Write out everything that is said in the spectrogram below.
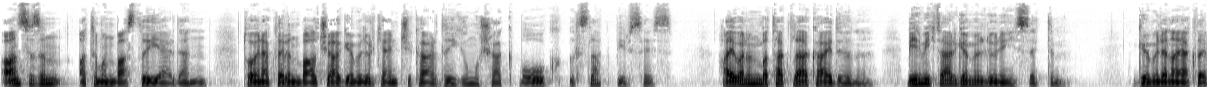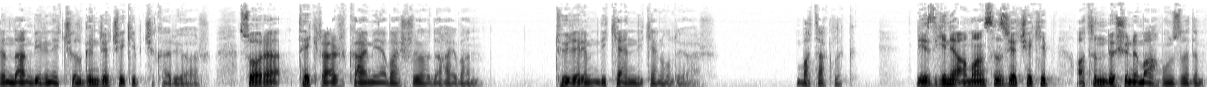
Ansızın atımın bastığı yerden, toynakların balçağa gömülürken çıkardığı yumuşak, boğuk, ıslak bir ses. Hayvanın bataklığa kaydığını, bir miktar gömüldüğünü hissettim. Gömülen ayaklarından birini çılgınca çekip çıkarıyor, sonra tekrar kaymaya başlıyordu hayvan. Tüylerim diken diken oluyor. Bataklık. Dizgini amansızca çekip atın döşünü mahmuzladım.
